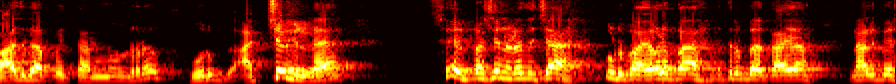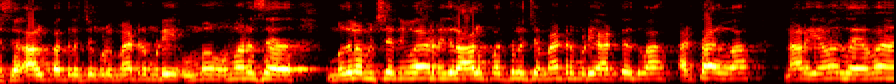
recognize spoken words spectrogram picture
பாதுகாப்பை தரணுன்ற ஒரு அச்சம் இல்லை. சரி பிரச்சனை நடந்துச்சா? கொடுப்பா எவ்வளோப்பா எத்தனைப்பா காயம்? நாலு பேர் சார் ஆள் பத்து லட்சம் கொடு மேட்ரு முடி. உம உமரச முதலமைச்சர் நிவாரண நிதியில் ஆள் பத்து லட்சம் மேட்ரு முடி அடுத்தது வா அடுத்த வா நாளைக்கு எவன் எவன்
